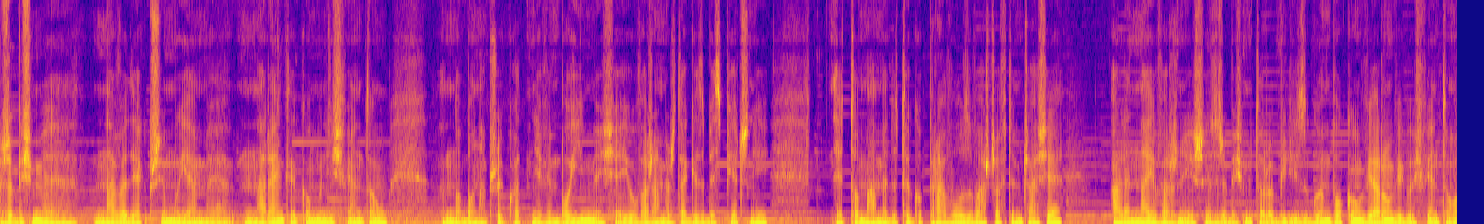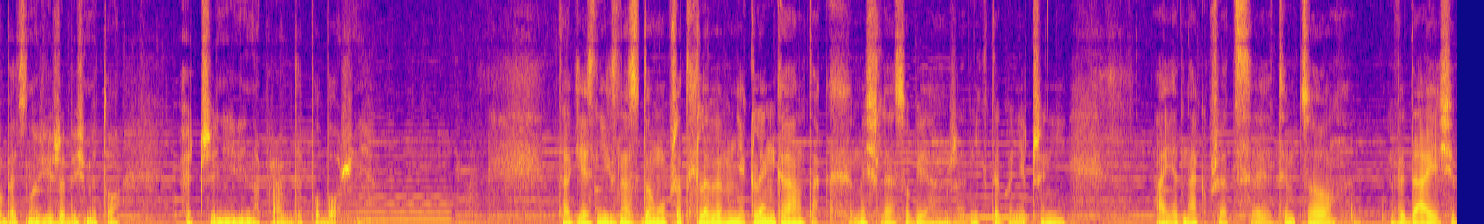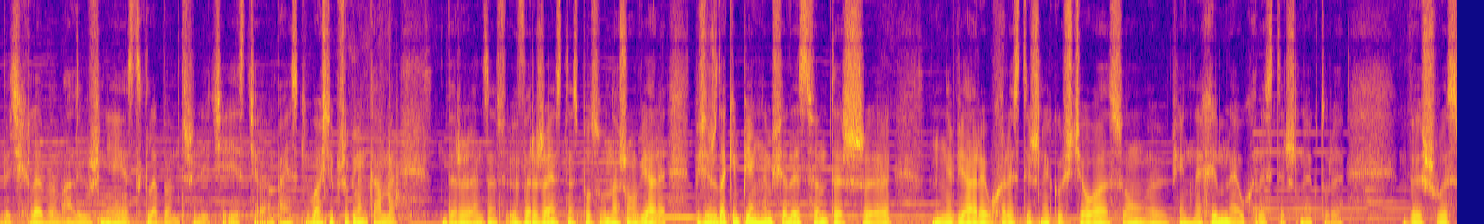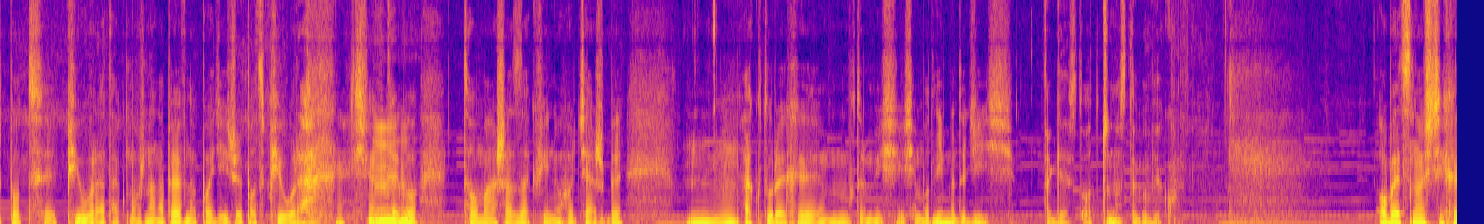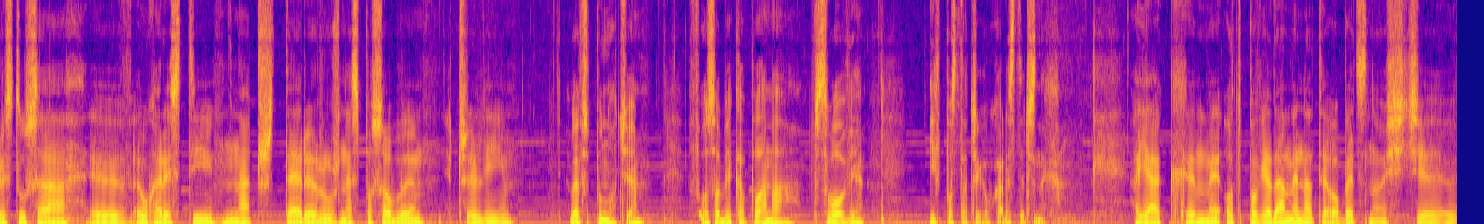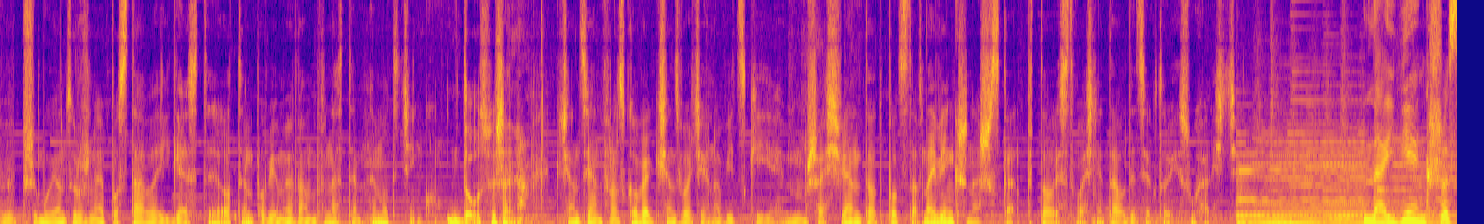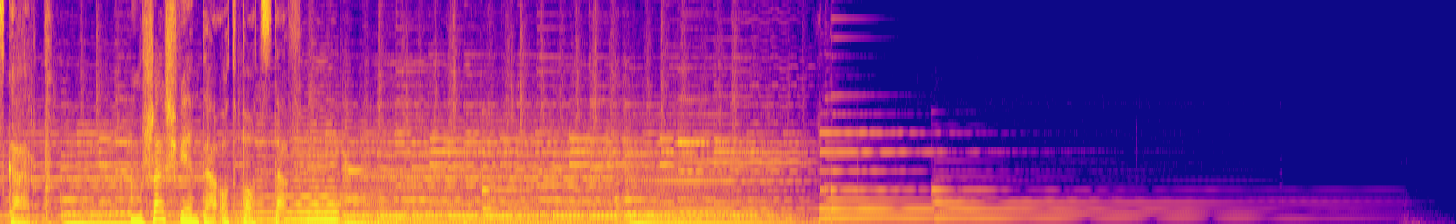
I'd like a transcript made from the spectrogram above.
żebyśmy nawet jak przyjmujemy na rękę komunię świętą, no bo na przykład, nie wiem, boimy się i uważamy, że tak jest bezpieczniej, to mamy do tego prawo, zwłaszcza w tym czasie, ale najważniejsze jest, żebyśmy to robili z głęboką wiarą w Jego świętą obecność i żebyśmy to e, czynili naprawdę pobożnie. Tak jest, nikt z nas w domu przed chlebem nie klęka, tak myślę sobie, że nikt tego nie czyni, a jednak przed e, tym, co wydaje się być chlebem, ale już nie jest chlebem, czyli jest ciałem pańskim. Właśnie przyklękamy, wyrażając, wyrażając w ten sposób naszą wiarę. Myślę, że takim pięknym świadectwem też e, wiary eucharystycznej Kościoła są e, piękne hymny eucharystyczne, które wyszły spod e, pióra, tak można na pewno powiedzieć, że pod pióra świętego mm -hmm. Tomasza z Akwinu chociażby, mm, a których, którymi się modlimy do dziś. Tak jest, od XIII wieku. Obecność Chrystusa y, w Eucharystii na cztery różne sposoby, czyli we wspólnocie, w osobie kapłana, w słowie i w postaciach eucharystycznych. A jak my odpowiadamy na tę obecność, y, przyjmując różne postawy i gesty, o tym powiemy Wam w następnym odcinku. Do usłyszenia. Ksiądz Jan Frąskowiak, ksiądz Wojciech Nowicki, Msza Święta od podstaw. Największy nasz skarb to jest właśnie ta audycja, której słuchaliście. Największy skarb. Msza święta od podstaw.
